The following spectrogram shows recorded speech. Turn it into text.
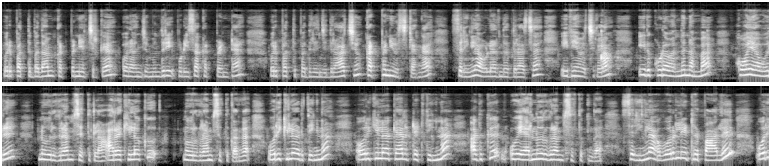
ஒரு பத்து பதாம் கட் பண்ணி வச்சுருக்கேன். ஒரு அஞ்சு முந்திரி பொடிசாக கட் பண்ணிட்டேன். ஒரு பத்து பதினஞ்சு திராட்சையும் கட் பண்ணி வச்சுட்டேங்க. சரிங்களா? அவ்வளோ இருந்த திராட்சை. இதையும் வச்சுக்கலாம். இது கூட வந்து நம்ம கோயா ஒரு நூறு கிராம் சேர்த்துக்கலாம். அரை கிலோக்கு நூறு கிராம் சேர்த்துக்கோங்க. ஒரு கிலோ எடுத்திங்கன்னா ஒரு கிலோ கேரட் எடுத்திங்கன்னா அதுக்கு இரநூறு கிராம் சேர்த்துக்குங்க. சரிங்களா? ஒரு லிட்ரு பால் ஒரு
